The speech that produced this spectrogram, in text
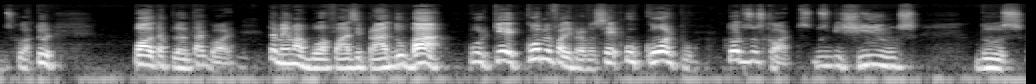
Musculatura. Poda a planta agora. Também é uma boa fase para adubar. Porque, como eu falei para você, o corpo, todos os corpos, dos bichinhos, dos,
